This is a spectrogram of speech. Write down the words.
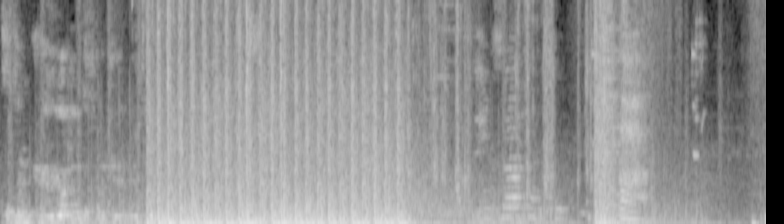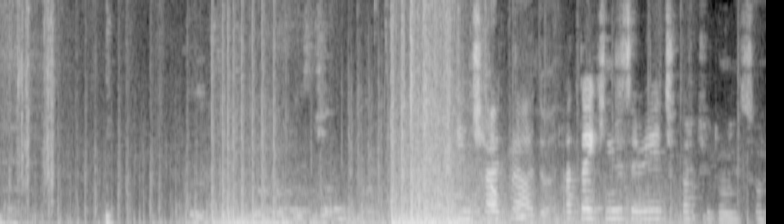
Sen benim köyü gördün mü? Sana köyü göstereyim. Benim köyü göstereyim. İnşaat. Toprağa dön. Hatta ikinci seviyeye çıkartıyordum en son.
